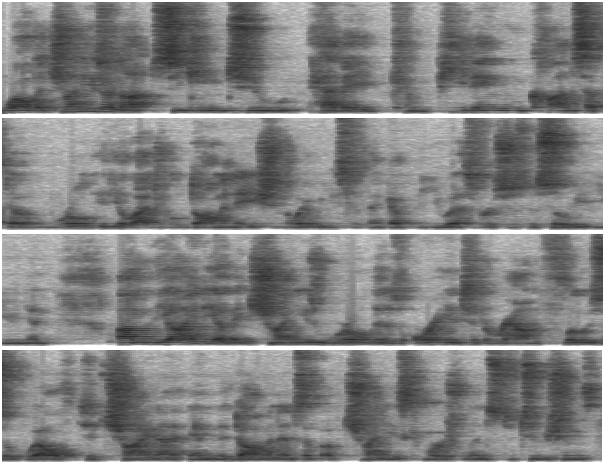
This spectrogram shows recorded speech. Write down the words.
while the Chinese are not seeking to have a competing concept of world ideological domination, the way we used to think of the US versus the Soviet Union, um, the idea of a Chinese world that is oriented around flows of wealth to China and the dominance of, of Chinese commercial institutions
